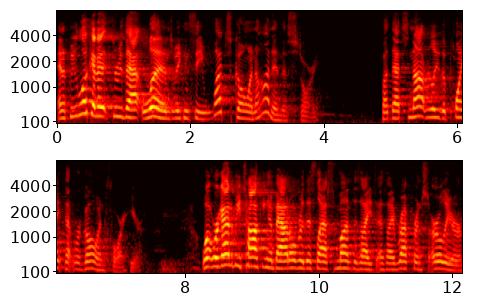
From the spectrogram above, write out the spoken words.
And if we look at it through that lens, we can see what's going on in this story. But that's not really the point that we're going for here. What we're going to be talking about over this last month, as I, as I referenced earlier,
